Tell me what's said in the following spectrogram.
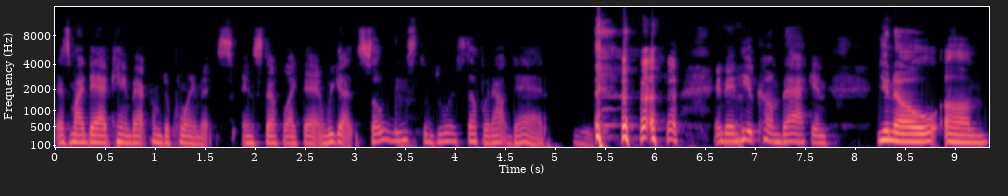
as my dad came back from deployments and stuff like that. And we got so used to doing stuff without dad. Mm. and then he'd come back and, you know, um,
